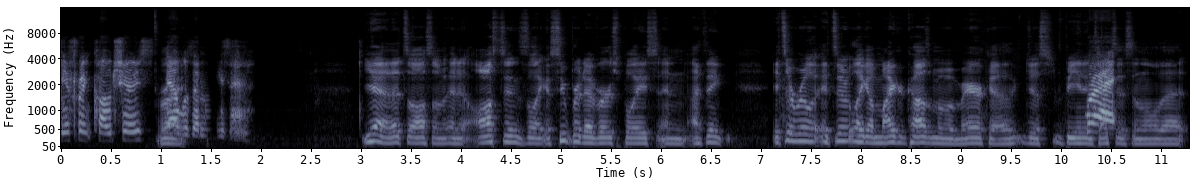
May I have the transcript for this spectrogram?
different cultures, Right. that was amazing. Yeah, that's awesome. And Austin's like a super diverse place, and I think it's a real, it's a, like a microcosm of America, just being in Right. Texas and all that.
